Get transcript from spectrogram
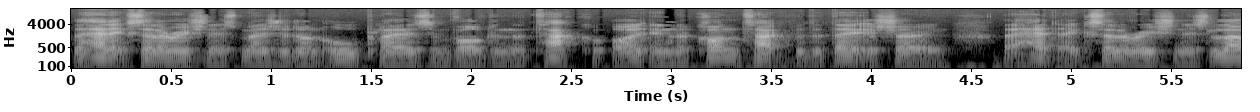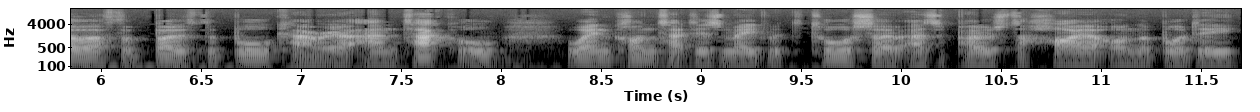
The head acceleration is measured on all players involved in the tackle uh, in the contact, with the data showing that head acceleration is lower for both the ball carrier and tackle when contact is made with the torso, as opposed to higher on the body.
